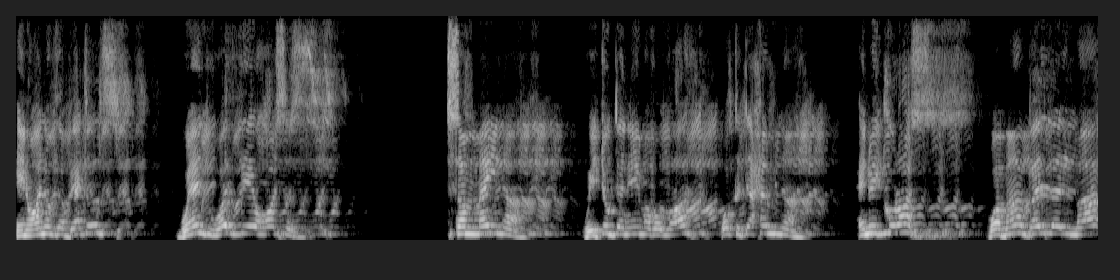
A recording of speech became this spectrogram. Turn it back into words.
in one of the battles, went with their horses. Sammayna. We took the name of Allah. وَقْتَحَمْنَا And we crossed. وَمَا بَلَّ الْمَاء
